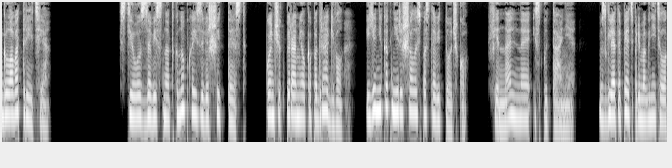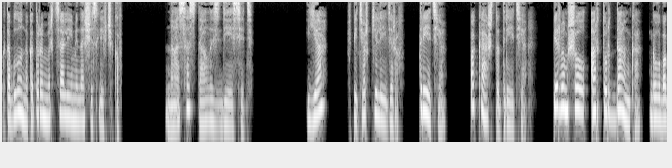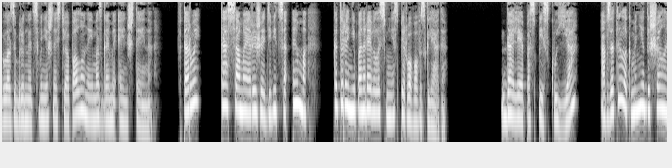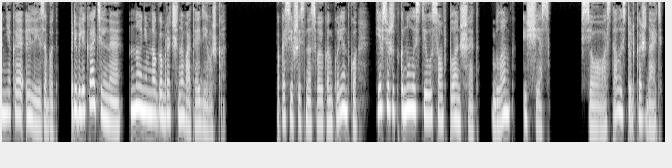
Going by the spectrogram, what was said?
Глава третья. Стилус завис над кнопкой «Завершить тест». Кончик пера мелко подрагивал, и я никак не решалась поставить точку. Финальное испытание. Взгляд опять примагнитило к табло, на котором мерцали имена счастливчиков. Нас осталось десять. Я в пятерке лидеров. Третья. Пока что третья. Первым шел Артур Данка, голубоглазый брюнет с внешностью Аполлона и мозгами Эйнштейна — Второй — та самая рыжая девица Эмма, которая не понравилась мне с первого взгляда. Далее по списку я, а в затылок мне дышала некая Элизабет, привлекательная, но немного мрачноватая девушка. Покосившись на свою конкурентку, я все же ткнула стилусом в планшет. Бланк исчез. Все, осталось только ждать.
